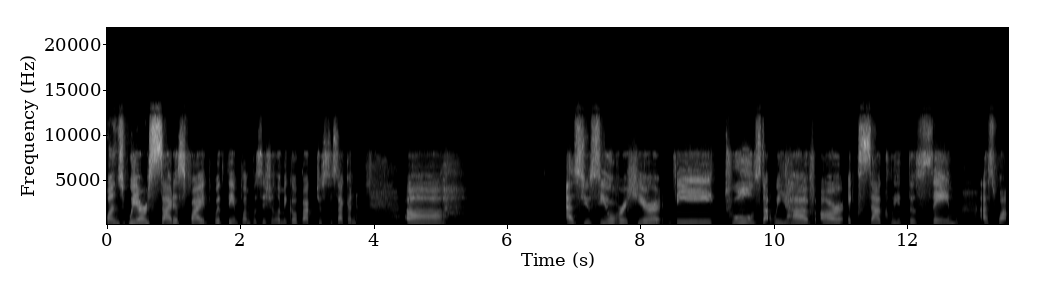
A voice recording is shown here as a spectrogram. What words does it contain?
Once we are satisfied with the implant position, let me go back just a second. Uh, as you see over here, the tools that we have are exactly the same as what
